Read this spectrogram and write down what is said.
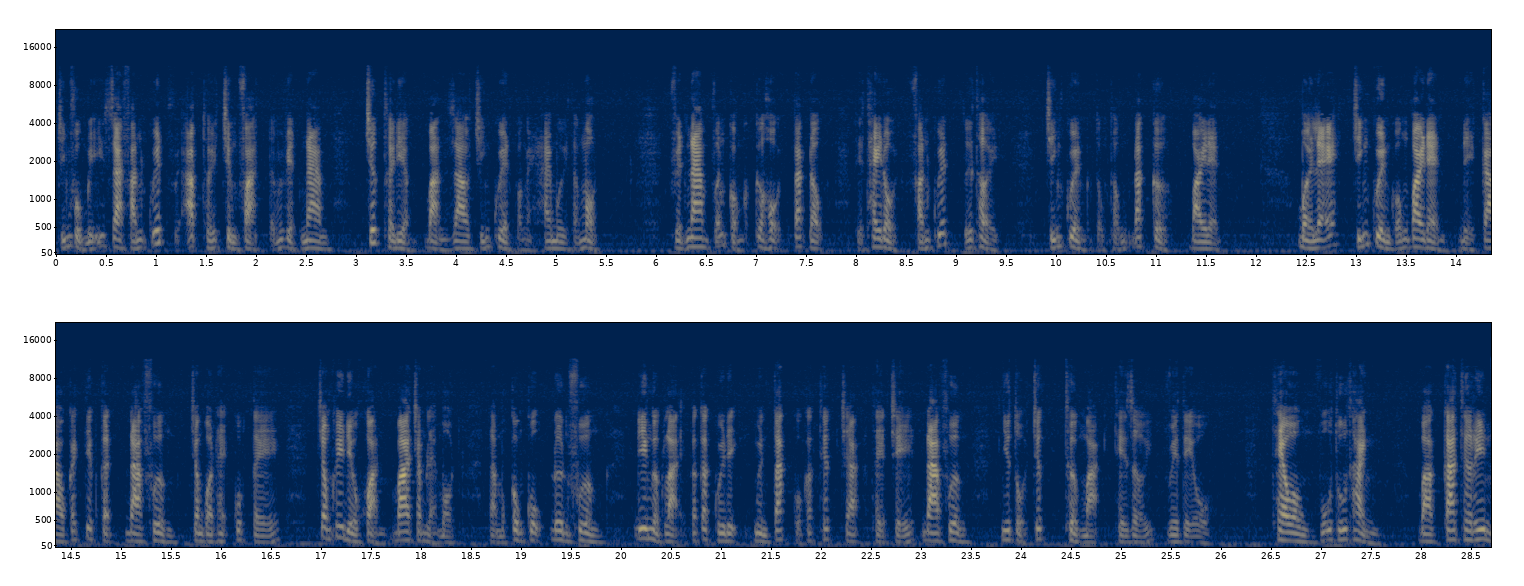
chính phủ Mỹ ra phán quyết về áp thuế trừng phạt đối với Việt Nam trước thời điểm bản giao chính quyền vào ngày 20 tháng 1, Việt Nam vẫn còn có cơ hội tác động để thay đổi phán quyết dưới thời chính quyền của Tổng thống đắc cử Biden. Bởi lẽ chính quyền của ông Biden để cao cách tiếp cận đa phương trong quan hệ quốc tế, trong khi điều khoản 301 là một công cụ đơn phương đi ngược lại với các quy định nguyên tắc của các thiết trạng thể chế đa phương như Tổ chức Thương mại Thế giới WTO. Theo ông Vũ thú Thành, bà Catherine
